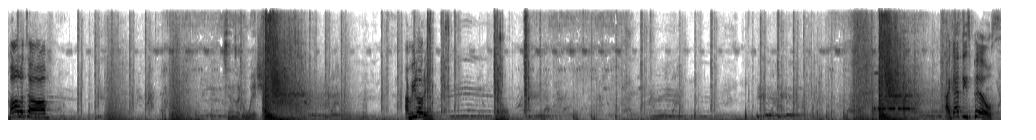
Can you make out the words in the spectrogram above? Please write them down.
Molotov. Sounds like a witch. I'm reloading. I got these pills.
